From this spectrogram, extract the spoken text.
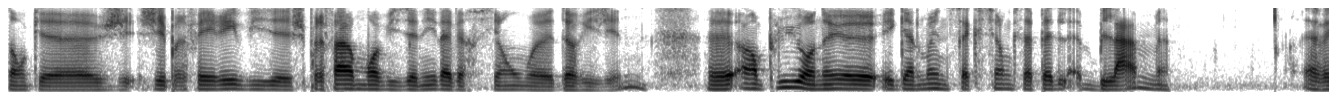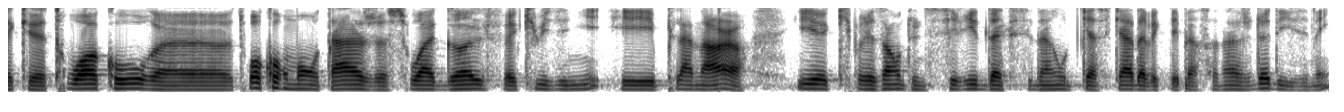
Donc, euh, j'ai préféré, je préfère, moi, visionner la version euh, d'origine. en plus, on a également une section qui s'appelle Blam avec euh, trois cours, euh, trois courts montages, soit golf, cuisinier et planeur, et euh, qui présentent une série d'accidents ou de cascades avec des personnages de Disney.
